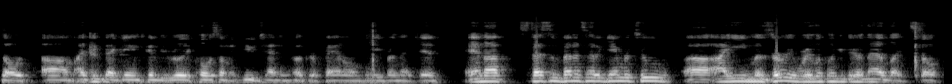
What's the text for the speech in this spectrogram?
So, um, I think that game's going to be really close. I'm a huge Hendon Hooker fan. I'm a believer in that kid. And, uh, Stetson Bennett's had a game or two, uh, i.e. Missouri where he looked like a deer in the headlights. So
